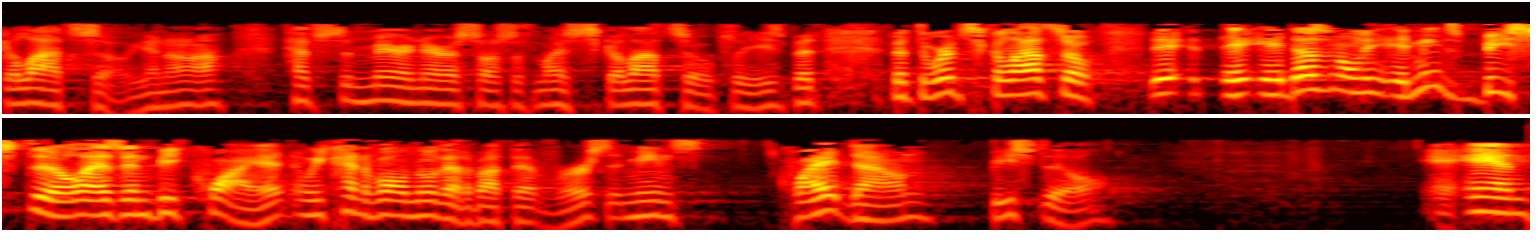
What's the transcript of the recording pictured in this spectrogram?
scalazzo. You know, I'll have some marinara sauce with my scalazzo, please. But but the word scalazzo, it, it, it doesn't only it means be still, as in be quiet, and we kind of all know that about that verse. It means quiet down, be still. And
